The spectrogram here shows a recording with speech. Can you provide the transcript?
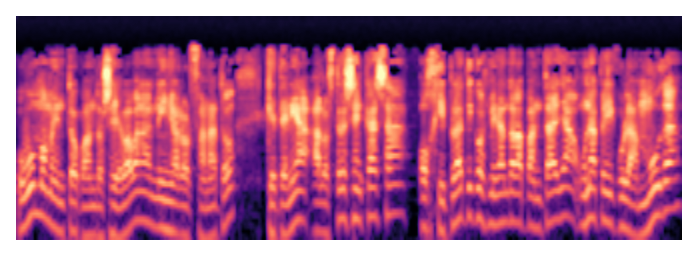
hubo un momento cuando se llevaban al niño al orfanato que tenía a los tres en casa, ojipláticos mirando a la pantalla, una película muda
